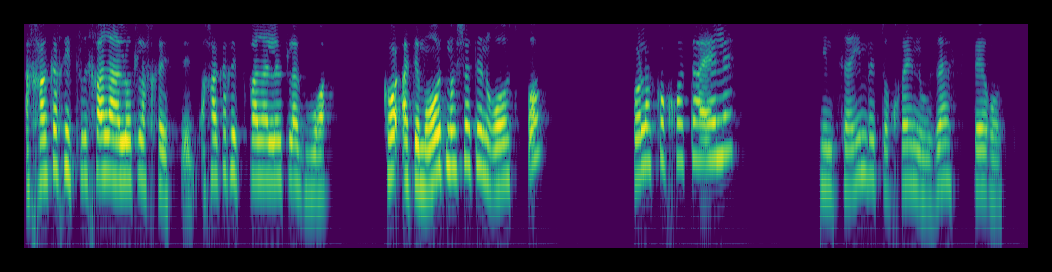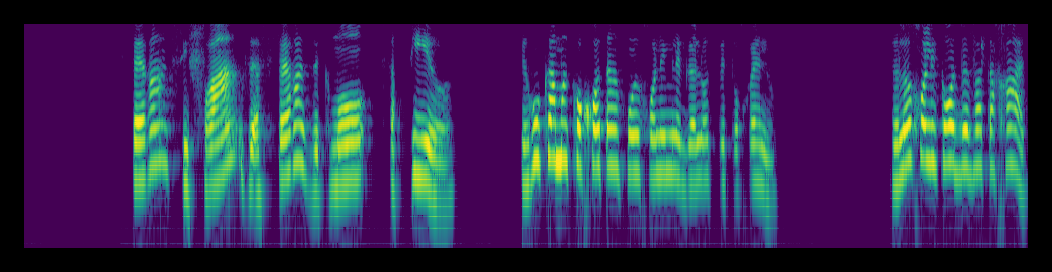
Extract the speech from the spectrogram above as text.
אחר כך היא צריכה לעלות לחסד, אחר כך היא צריכה לעלות לגבורה. אתם רואות מה שאתן רואות פה? כל הכוחות האלה נמצאים בתוכנו, זה הספרות. ספירה, ספרה, זה הספירה, זה כמו ספיר. תראו כמה כוחות אנחנו יכולים לגלות בתוכנו. זה לא יכול לקרות בבת אחת.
